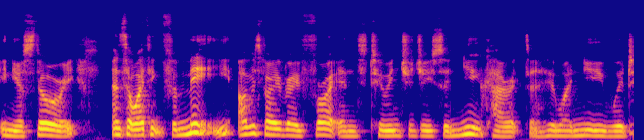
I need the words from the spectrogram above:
in your story. And so i think for me i was very very frightened to introduce a new character who i knew would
